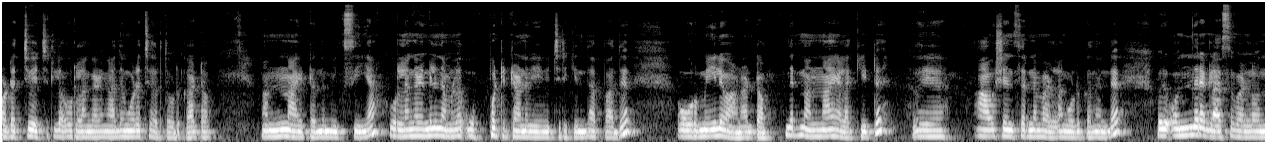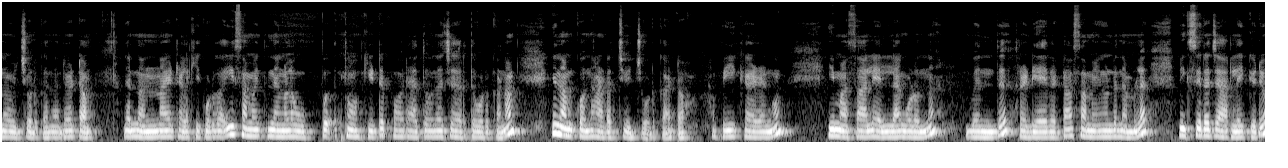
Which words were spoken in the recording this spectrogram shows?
ഉടച്ച് വെച്ചിട്ടുള്ള ഉരുളൻകിഴങ്ങ് അതും കൂടെ ചേർത്ത് കൊടുക്കുക കേട്ടോ. നന്നായിട്ടൊന്ന് മിക്സ് ചെയ്യുക ഉരുളൻകിഴങ്ങിൽ നമ്മൾ ഉപ്പിട്ടിട്ടാണ് വേവിച്ചിരിക്കുന്നത്. അപ്പോൾ അത് ഓർമ്മയിലുമാണ് കേട്ടോ. എന്നിട്ട് നന്നായി ഇളക്കിയിട്ട് ആവശ്യാനുസരണം വെള്ളം കൊടുക്കുന്നുണ്ട്. ഒരു ഒന്നര ഗ്ലാസ് വെള്ളം ഒന്ന് ഒഴിച്ച് കൊടുക്കുന്നുണ്ട് കേട്ടോ. എന്നിട്ട് നന്നായിട്ട് ഇളക്കി കൊടുക്കുക. ഈ സമയത്ത് നിങ്ങൾ ഉപ്പ് നോക്കിയിട്ട് പോരാത്ത ഒന്ന് ചേർത്ത് കൊടുക്കണം. ഇനി നമുക്കൊന്ന് അടച്ച് വെച്ച് കൊടുക്കാം കേട്ടോ. അപ്പോൾ ഈ കിഴങ്ങും ഈ മസാല എല്ലാം കൂടെ ഒന്ന് വെന്ത് റെഡിയായി വരട്ടെ ആ സമയം കൊണ്ട് നമ്മൾ മിക്സിയുടെ ജാറിലേക്കൊരു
